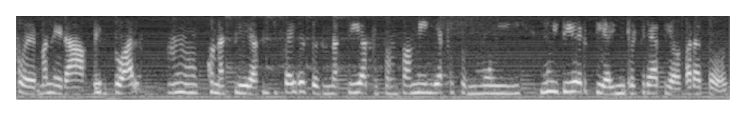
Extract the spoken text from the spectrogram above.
fue de manera virtual, mm, con actividad física y después una actividad que son familia, que son muy, muy divertida y muy recreativa para todos.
